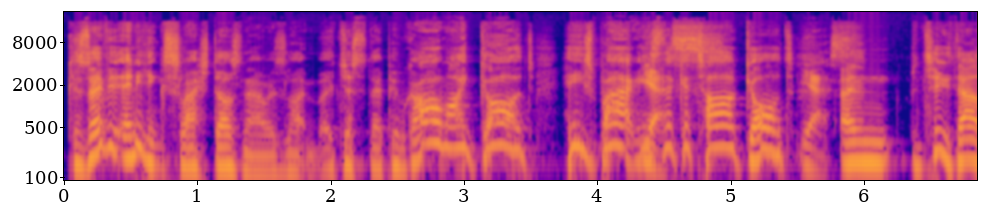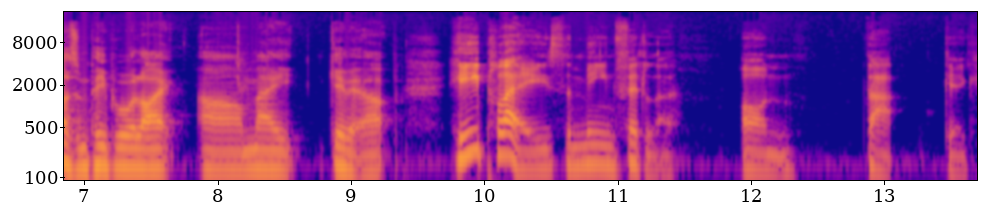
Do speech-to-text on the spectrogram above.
Because anything Slash does now is like just that people go, "Oh my god, he's back! He's Yes. the guitar god!" Yes. And in 2000, people were like, "Oh mate, give it up." he plays the mean fiddler on that gig.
